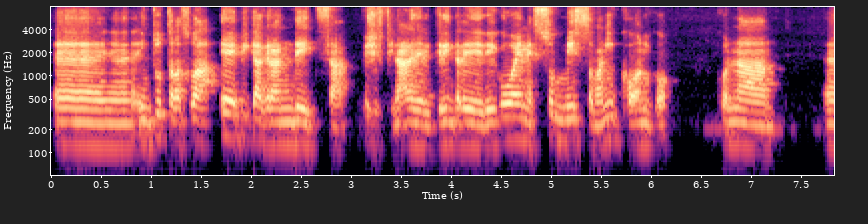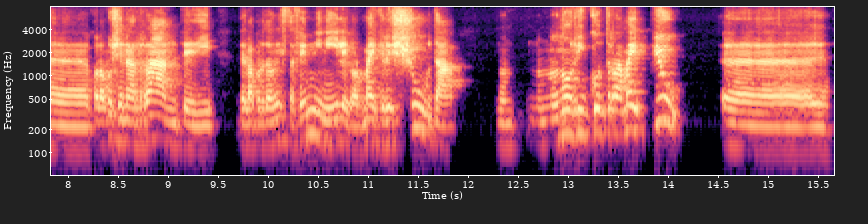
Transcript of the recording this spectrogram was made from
eh, in tutta la sua epica grandezza. Invece il finale del Grinta dei, dei Cohen è sommesso, malinconico, con la, eh, con la voce narrante di, della protagonista femminile che ormai è cresciuta, non, non, rincontrerà mai più eh,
